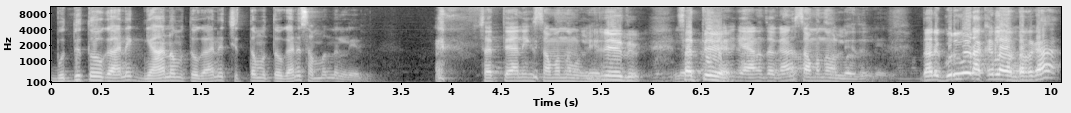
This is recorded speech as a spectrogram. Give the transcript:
బుద్ధితో గాని జ్ఞానంతో గాని చిత్తముతో గాని సంబంధం లేదు. సత్యానికి సంబంధం లేదు. లేదు. సత్యమే. జ్ఞానంతో కానీ సంబంధం లేదు. దాని గురువు కూడా అక్కర్లేదు అంటారుగా?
